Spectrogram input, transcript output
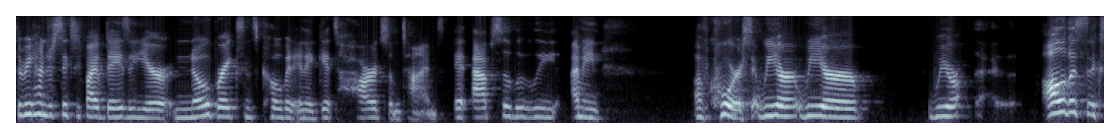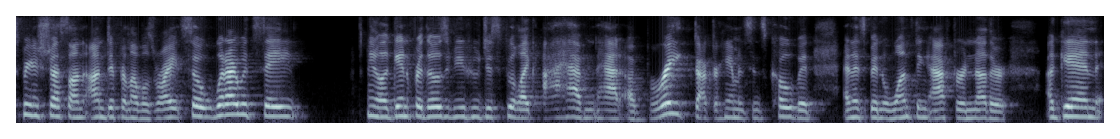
365 days a year, no break since COVID. And it gets hard sometimes. It absolutely, I mean, of course, we are, we are, we are, all of us experience stress on, on different levels, right? So, what I would say you know, again, for those of you who just feel like I haven't had a break, Dr. Hammond, since COVID, and it's been one thing after another, again,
